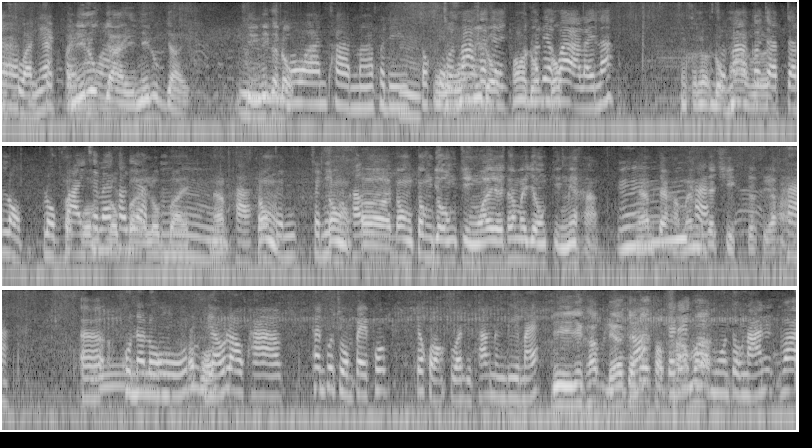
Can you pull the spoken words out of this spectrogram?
ครับสวนเนี้ย อันนี้ลูกใหญ่นี่ลูกใหญ่ จริงนี่กระดก เมื่อวานผ่านมาพอดีอืม ก็โอ้เก็บส่วนมากนี่เขาดจะกอ๋อดก เขาเรียกว่าอะไรนะมันกระดส่กวนมามากกก็เลยจะจะหลบหลบใบใช่ไหมหลบเขาเรียกใบหลบใบอืมนะครับค่ะต้อง เป็นชนิดต้องของเขาเอ่อเอง ต้องต้องโยงกิ่งไว้เลยถ้าไม่โยงกิ่งเนี่ยหักอืมนะครับแต่หักมันมันค่ะ จะฉีกจะเสียหาย ค่ะเอ่อโอ้คุณนรงค์ครับผม เดี๋ยวเราพาท่านผู้ชมไปพบ เจ้าของสวนอีกครั้งหนึ่งดีไหมดีดีครับ เดี๋ยวจะได้สอบจะถาได้มข้ว่าอมูลตรงนั้นว่า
